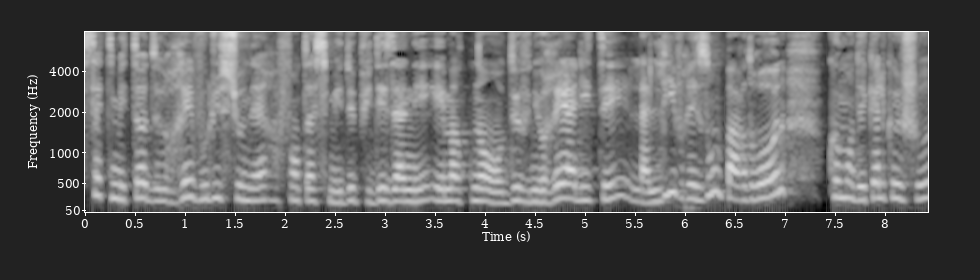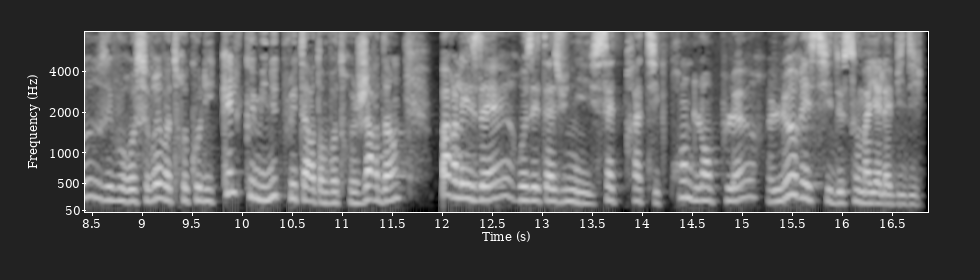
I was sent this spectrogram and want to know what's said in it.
Cette méthode révolutionnaire, fantasmée depuis des années, est maintenant devenue réalité. La livraison par drone. Commandez quelque chose et vous recevrez votre colis quelques minutes plus tard dans votre jardin. Par les airs, aux États-Unis, cette pratique prend de l'ampleur. Le récit de Somaya Labidi.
